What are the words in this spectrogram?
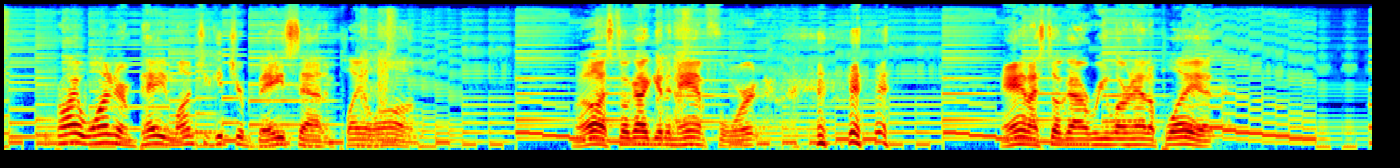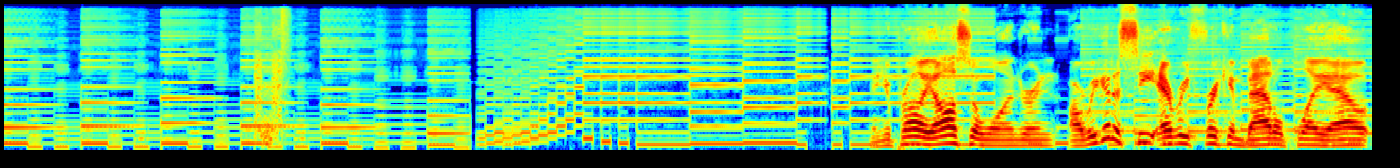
You're probably wondering, Peyton, why don't you get your bass out and play along? Well, I still gotta get an amp for it. and I still gotta relearn how to play it. And you're probably also wondering, are we gonna see every freaking battle play out?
